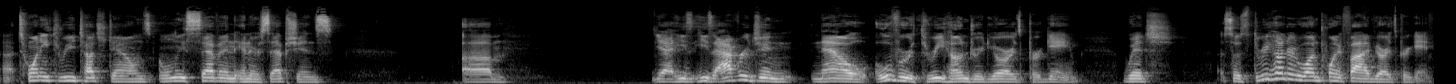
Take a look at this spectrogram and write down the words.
Uh, 23 touchdowns, only 7 interceptions. Um, yeah, he's he's averaging now over 300 yards per game, which so it's 301.5 yards per game.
